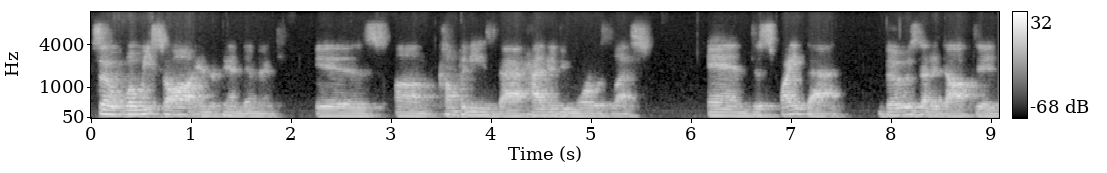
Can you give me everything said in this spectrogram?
so what we saw in the pandemic is um, companies that had to do more with less. And despite that, those that adopted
